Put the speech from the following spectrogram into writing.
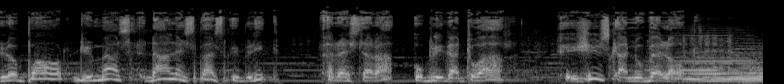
Le port du masque dans l'espace public restera obligatoire jusqu'à nouvel ordre.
